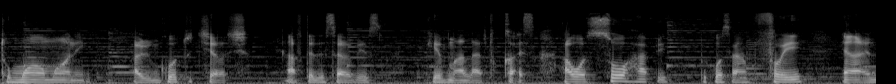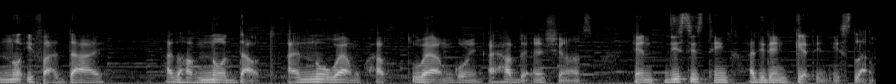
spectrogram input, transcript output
tomorrow morning I will go to church after the service, give my life to Christ. I was so happy because I'm free and I know if I die, I don't have no doubt. I know where I'm have, where I'm going. I have the insurance, and this is thing I didn't get in Islam.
